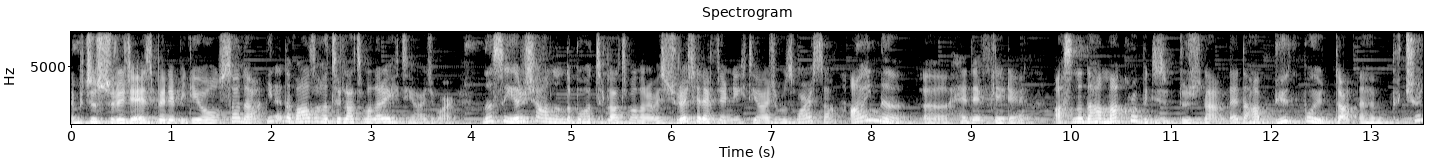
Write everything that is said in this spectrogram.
bütün süreci ezbere biliyor olsa da yine de bazı hatırlatmalara ihtiyacı var. Nasıl yarış anında bu hatırlatmalara ve süreç hedeflerine ihtiyacımız varsa aynı e, hedefleri aslında daha makro bir düzlemde, daha büyük boyutta e, bütün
